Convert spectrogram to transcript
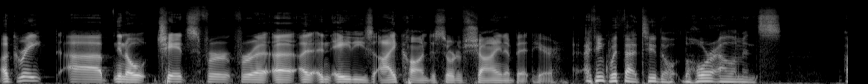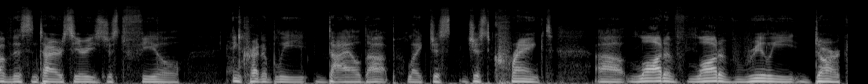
a great uh, you know chance for for a, a, a- an '80s icon to sort of shine a bit here. I think with that too, the the horror elements of this entire series just feel incredibly dialed up, like just just cranked. A uh, lot of lot of really dark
